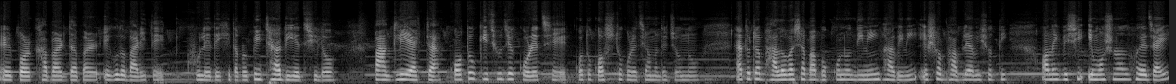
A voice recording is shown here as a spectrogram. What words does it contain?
এরপর খাবার দাবার এগুলো বাড়িতে খুলে দেখি। তারপর পিঠা দিয়েছিল। পাগলি একটা, কত কিছু যে করেছে, কত কষ্ট করেছে আমাদের জন্য। এতটা ভালোবাসা পাবো কোনো দিনেই ভাবিনি। এসব ভাবলে আমি সত্যি অনেক বেশি ইমোশনাল হয়ে যাই।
